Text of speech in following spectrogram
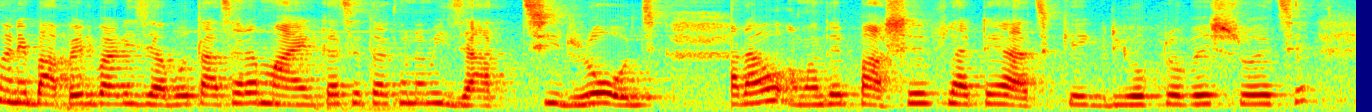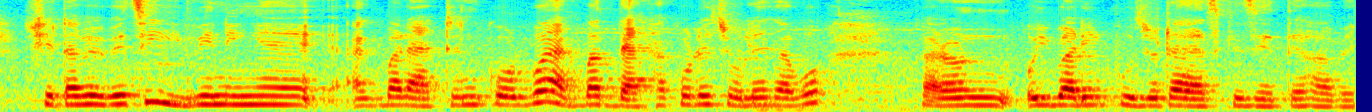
মানে বাপের বাড়ি যাব। তাছাড়া মায়ের কাছে তো এখন আমি যাচ্ছি রোজ। তারাও আমাদের পাশের ফ্ল্যাটে আজকে গৃহপ্রবেশ রয়েছে। সেটা ভেবেছি ইভিনিংয়ে একবার অ্যাটেন্ড করব, একবার দেখা করে চলে যাব। কারণ ওই বাড়ির পুজোটায় আজকে যেতে হবে।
